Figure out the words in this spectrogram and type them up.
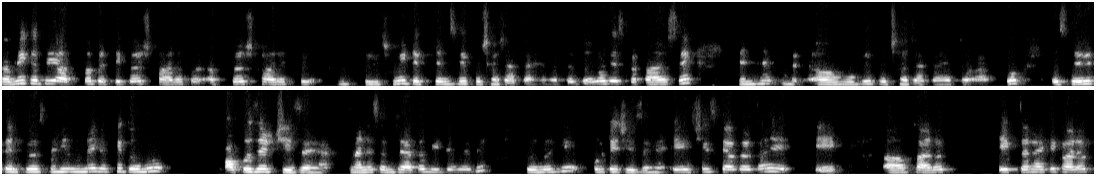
कभी कभी आपका प्रतिकर्ष कारक और अपकर्ष कारक के बीच में डिफरेंस भी पूछा जाता है मतलब दोनों किस प्रकार से इन्हें वो भी पूछा जाता है तो आपको उसमें भी कंफ्यूज नहीं होना क्योंकि दोनों ऑपोजिट चीज़ें हैं। मैंने समझाया था वीडियो में भी दोनों ही उल्टी चीज़ें हैं। एक चीज़ क्या करता है, एक कारक, एक तरह के कारक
